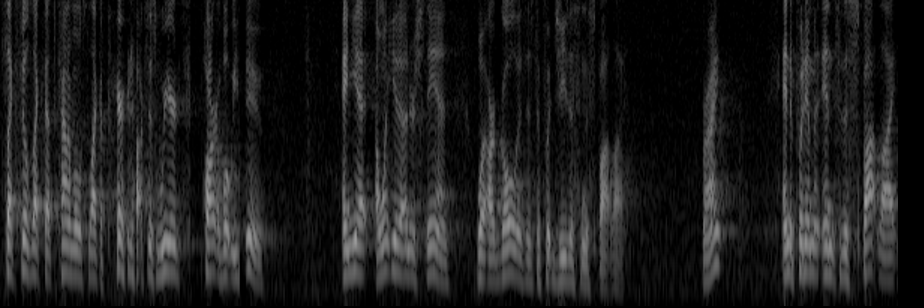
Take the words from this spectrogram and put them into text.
It's like, feels like that's kind of almost like a paradox, this weird part of what we do. And yet, I want you to understand what our goal is, is to put Jesus in the spotlight. Right? and to put him into the spotlight.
